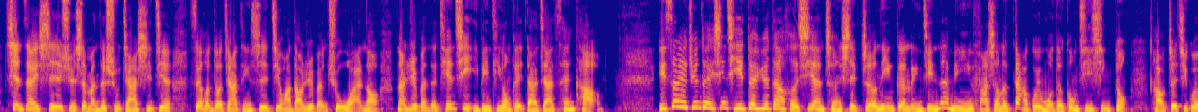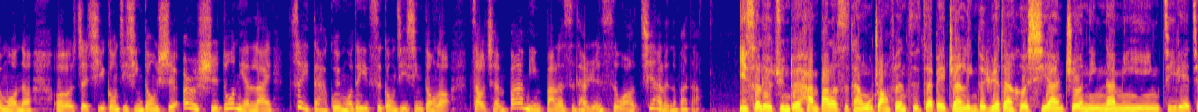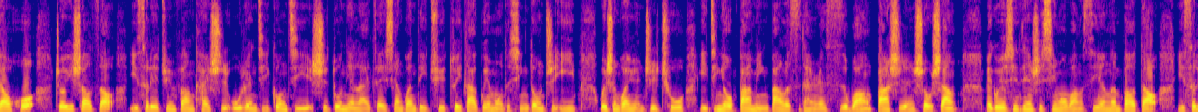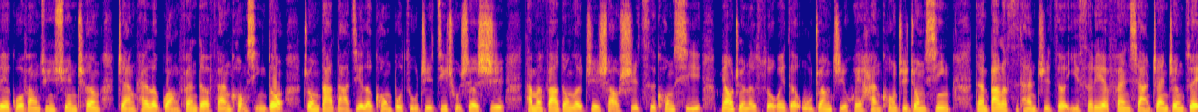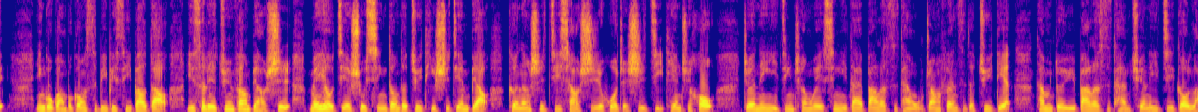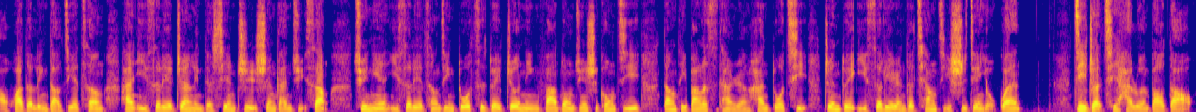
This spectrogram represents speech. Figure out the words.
现在是学生们的暑假时间，所以很多家庭是计划到日本去玩哦。那日本的天气一并提供给大家参考。以色列军队星期一对约旦河西岸城市哲宁跟邻近难民营发生了大规模的攻击行动。好，这起规模呢，呃，这起攻击行动是二十多年来最大规模的一次攻击行动了，造成八名巴勒斯坦人死亡。齐海伦的报道。以色列军队和巴勒斯坦武装分子在被占领的约旦河西岸哲宁难民营激烈交火。周一稍早，以色列军方开始无人机攻击，是多年来在相关地区最大规模的行动之一。卫生官员指出，已经有八名巴勒斯坦人死亡，八十人受伤。美国有线电视新闻网 CNN 报道，以色列国防军宣称展开了广泛的反恐行动，重大打击了恐怖组织基础设施。他们发动了至少十次空袭，瞄瞄准了所谓的武装指挥和控制中心，但巴勒斯坦指责以色列犯下战争罪。英国广播公司 BBC 报道，以色列军方表示，没有结束行动的具体时间表，可能是几小时或者是几天之后。哲宁已经成为新一代巴勒斯坦武装分子的据点，他们对于巴勒斯坦权力机构老化的领导阶层和以色列占领的限制深感沮丧。去年，以色列曾经多次对哲宁发动军事攻击，当地巴勒斯坦。人和多起针对以色列人的枪击事件有关。记者戚海伦报道。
